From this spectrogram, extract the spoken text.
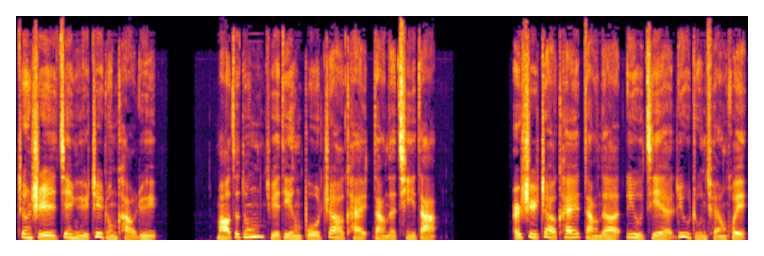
正是鉴于这种考虑，毛泽东决定不召开党的七大，而是召开党的六届六中全会。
